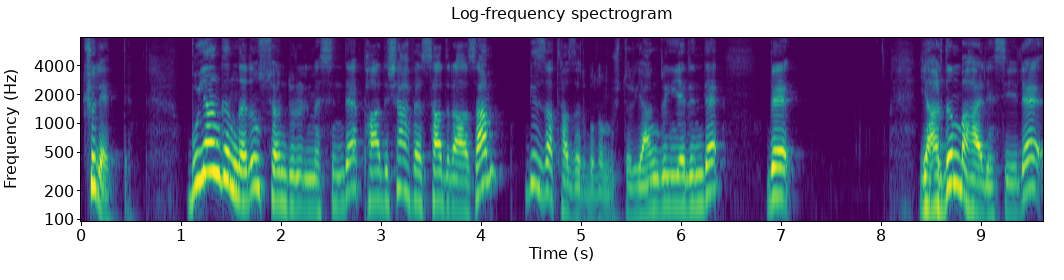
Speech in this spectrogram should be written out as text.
kül etti. Bu yangınların söndürülmesinde padişah ve sadrazam bizzat hazır bulunmuştur yangın yerinde ve yardım bahanesiyle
